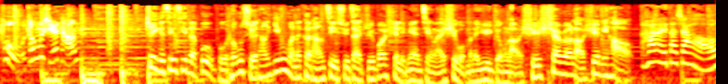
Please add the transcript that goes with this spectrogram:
普通学堂。这个星期的不普通学堂英文的课堂继续在直播室里面，请来是我们的御用老师 Sheryl 老师，你好。嗨，大家好。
